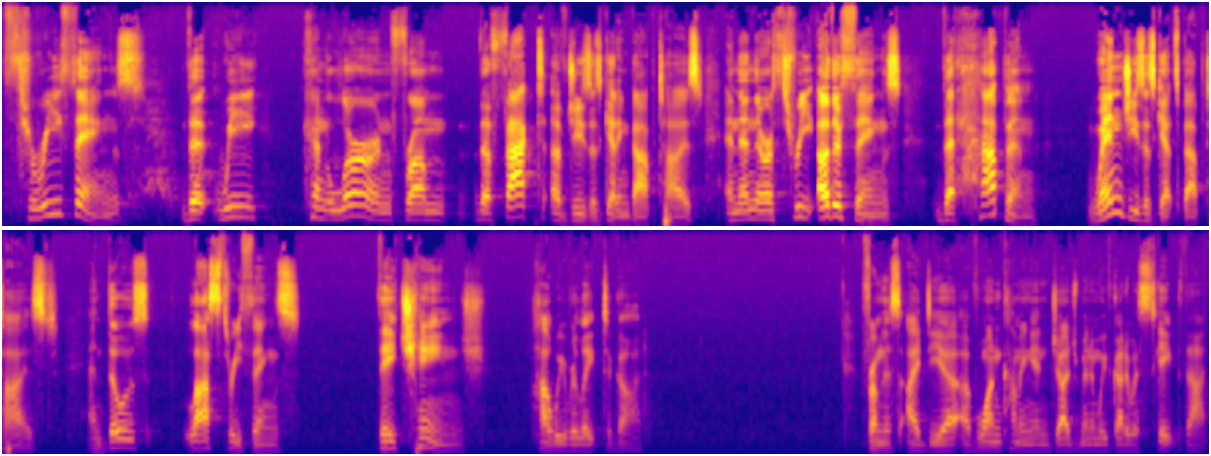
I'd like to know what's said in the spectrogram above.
three things that we can learn from the fact of Jesus getting baptized. And then there are three other things that happen when Jesus gets baptized. And those last three things, they change how we relate to God from this idea of one coming in judgment and we've got to escape that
